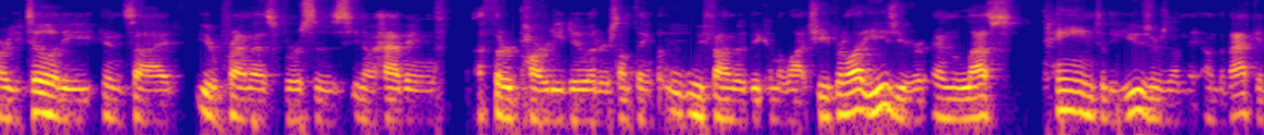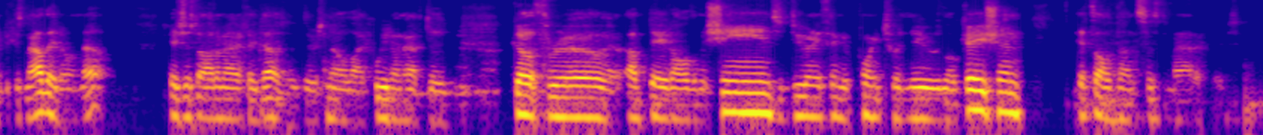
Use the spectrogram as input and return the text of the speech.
or utility inside your premise versus, you know, having a third party do it or something. We found it become a lot cheaper and a lot easier and less pain to the users on the on the back end because now they don't know it just automatically does it. There's no like, we don't have to go through and update all the machines, and do anything to point to a new location. It's all done systematically. Oh,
